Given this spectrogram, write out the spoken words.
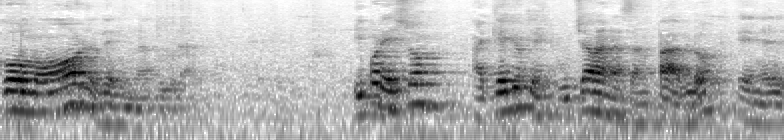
como orden natural. Y por eso aquellos que escuchaban a San Pablo en el,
